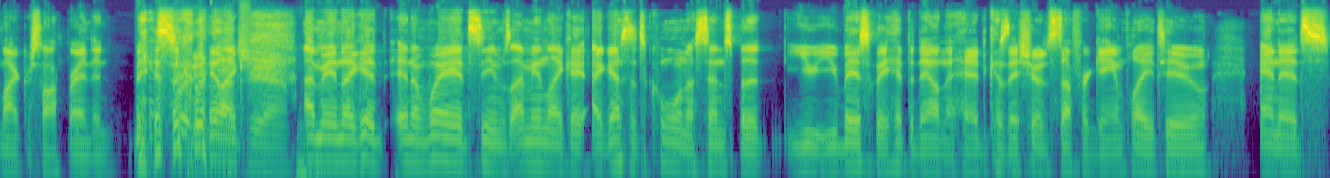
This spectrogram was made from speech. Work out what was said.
Microsoft branded, basically. like, yeah. I mean, like it, in a way, it seems. I mean, like I, I guess it's cool in a sense, but you you basically hit the nail on the head because they showed stuff for gameplay too, and it's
